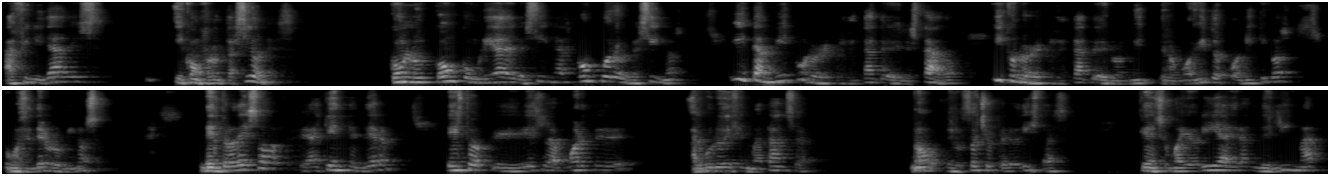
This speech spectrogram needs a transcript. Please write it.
afinidades y confrontaciones con, con comunidades vecinas, con pueblos vecinos y también con los representantes del Estado y con los representantes de los, de los movimientos políticos como Sendero Luminoso. Dentro de eso eh, hay que entender esto que es la muerte, algunos dicen matanza, ¿no? de los ocho periodistas, que en su mayoría eran de Lima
